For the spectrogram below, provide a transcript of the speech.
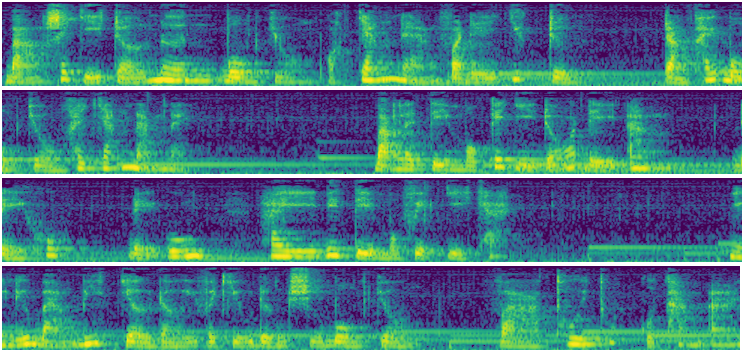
Bạn sẽ chỉ trở nên bồn chồn hoặc chán nản và để dứt trừ trạng thái bồn chồn hay chán nản này. Bạn lại tìm một cái gì đó để ăn, để hút, để uống hay đi tìm một việc gì khác. Nhưng nếu bạn biết chờ đợi và chịu đựng sự bồn chồn và thôi thúc của tham ái,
